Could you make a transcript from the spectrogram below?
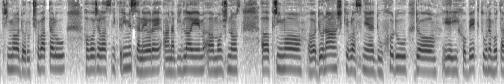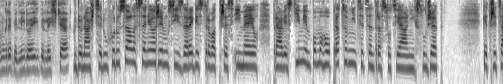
přímo doručovatelů hovořila s některými seniory a nabídla jim eh, možnost eh, přímo eh, donášky vlastně důchodu do jejich objektů nebo tam, kde bydlí, do jejich bydliště. K donášce důchodu se ale seniori musí zaregistrovat přes e-mail. Právě s tím jim pomohou pracovníci Centra sociálních služeb. Ke 30.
